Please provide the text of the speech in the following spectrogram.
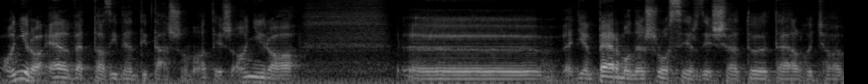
annyira elvette az identitásomat, és annyira ö, egy ilyen permanens rossz érzéssel tölt el, hogyha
